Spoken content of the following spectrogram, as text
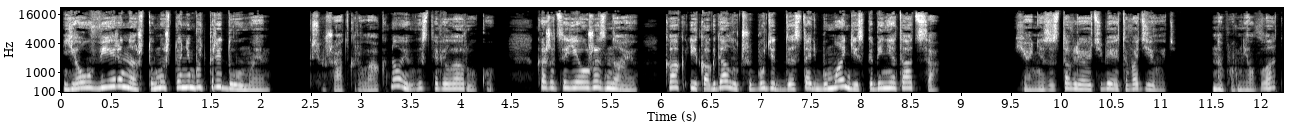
Я уверена, что мы что-нибудь придумаем. Ксюша открыла окно и выставила руку. Кажется, я уже знаю, как и когда лучше будет достать бумаги из кабинета отца. Я не заставляю тебя этого делать, напомнил Влад,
